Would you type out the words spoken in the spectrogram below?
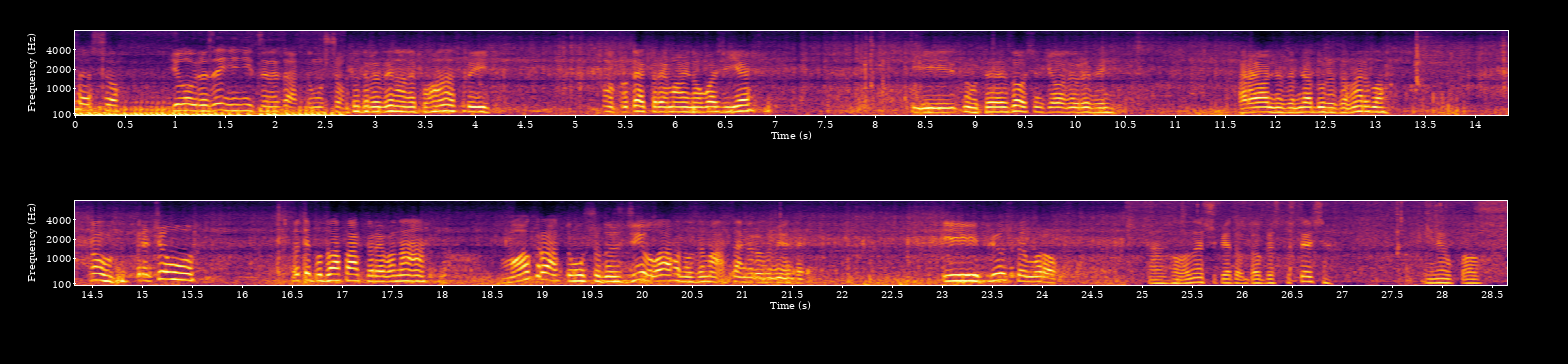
Каже, що діло в резині, ні, це не так, тому що тут резина непогана стоїть. Ну, протектор я маю на увазі є. І ну, це зовсім діло не в резині. А реально земля дуже замерзла. Ну, причому, ну, типу, два фактори. Вона мокра, тому що дощі, влага, ну зима, самі розумієте. І плюс мороз. Так, головне, щоб я тут добре спустився і не впав.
